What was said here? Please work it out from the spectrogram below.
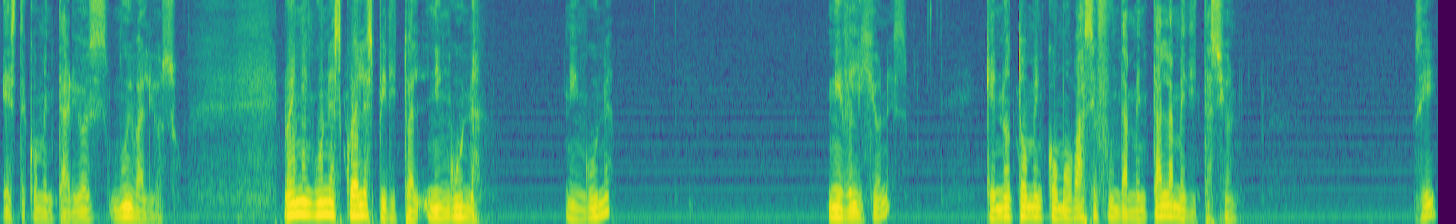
este comentario, es muy valioso. No hay ninguna escuela espiritual, ninguna, ninguna, ni religiones, que no tomen como base fundamental la meditación. ¿Sí?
